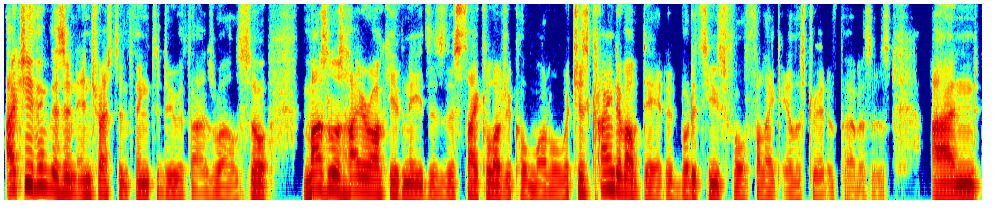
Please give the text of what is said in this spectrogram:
I actually think there's an interesting thing to do with that as well. So Maslow's hierarchy of needs is this psychological model, which is kind of outdated, but it's useful for like illustrative purposes. And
